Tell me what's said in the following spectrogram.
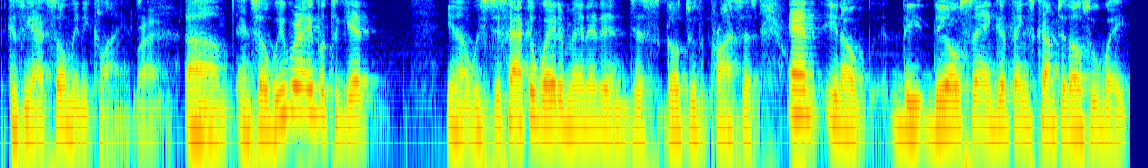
because he had so many clients. Right. Um, and so we were able to get, you know, we just had to wait a minute and just go through the process. And you know, the the old saying, "Good things come to those who wait."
